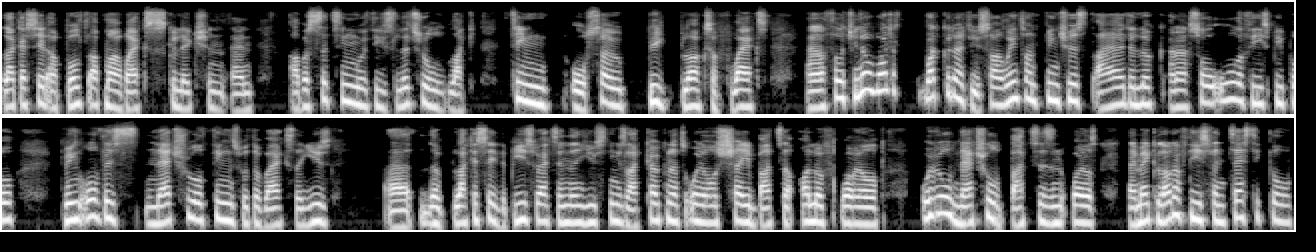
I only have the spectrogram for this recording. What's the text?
like I said, I built up my wax collection and I was sitting with these literal, like 10 or so big blocks of wax. And I thought, you know what, what could I do? So I went on Pinterest, I had a look, and I saw all of these people doing all these natural things with the wax. They use, uh, the like I say, the beeswax, and they use things like coconut oil, shea butter, olive oil, all natural butters and oils. They make a lot of these fantastical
